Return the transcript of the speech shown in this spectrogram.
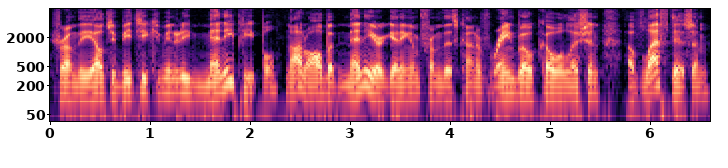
From the LGBT community, many people, not all, but many are getting them from this kind of rainbow coalition of leftism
